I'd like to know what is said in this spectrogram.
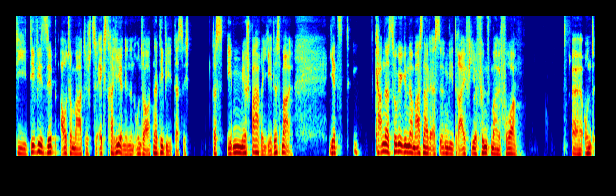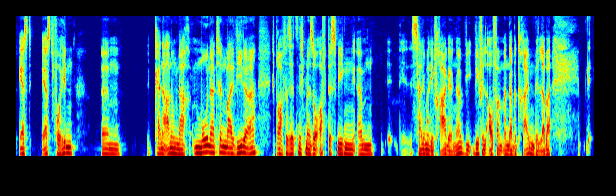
die Divi-Zip automatisch zu extrahieren in den Unterordner Divi, dass ich das eben mir spare, jedes Mal. Jetzt kam das zugegebenermaßen halt erst irgendwie drei, vier, fünf Mal vor. Äh, und erst, erst vorhin ähm, keine Ahnung, nach Monaten mal wieder. Ich brauche das jetzt nicht mehr so oft, deswegen ähm, ist halt immer die Frage, ne, wie, wie viel Aufwand man da betreiben will. Aber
